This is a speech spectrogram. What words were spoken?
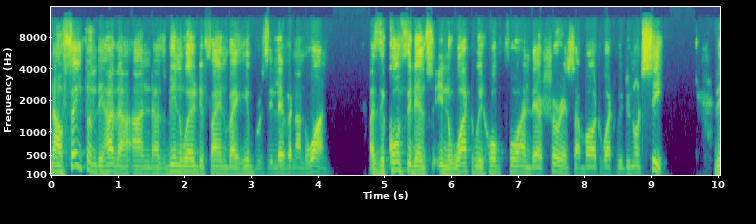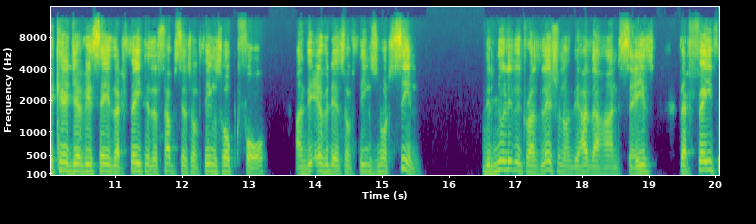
Now, faith, on the other hand, has been well defined by Hebrews 11 and 1 as the confidence in what we hope for and the assurance about what we do not see. The KJV says that faith is the substance of things hoped for and the evidence of things not seen. The New Living Translation, on the other hand, says that faith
